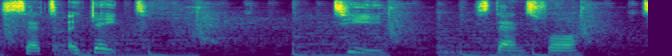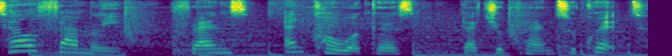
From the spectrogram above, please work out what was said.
set a date. T stands for tell family friends, and co-workers that you plan to quit.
